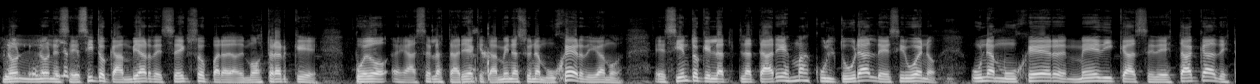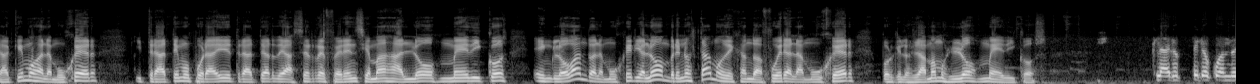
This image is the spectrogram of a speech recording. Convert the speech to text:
no, no necesito cambiar de sexo para demostrar que puedo eh, hacer las tareas que también hace una mujer, digamos. Eh, siento que la, la, tarea es más cultural de decir, bueno, una mujer médica se destaca, destaquemos a la mujer y tratemos por ahí de tratar de hacer referencia más a los médicos, englobando a la mujer y al hombre. No estamos dejando afuera a la mujer porque los llamamos los médicos. Claro, pero cuando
